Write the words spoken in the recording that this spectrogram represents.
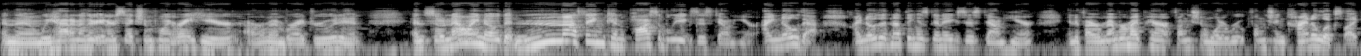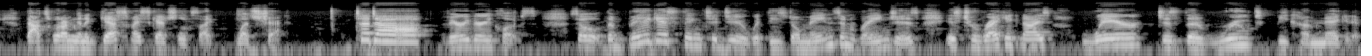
and then we had another intersection point right here. I remember I drew it in. And so now I know that nothing can possibly exist down here. I know that. I know that nothing is going to exist down here. And if I remember my parent function, what a root function kind of looks like, that's what I'm going to guess my sketch looks like. Let's check. Ta-da! Very, very close. So the biggest thing to do with these domains and ranges is to recognize where does the root become negative.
